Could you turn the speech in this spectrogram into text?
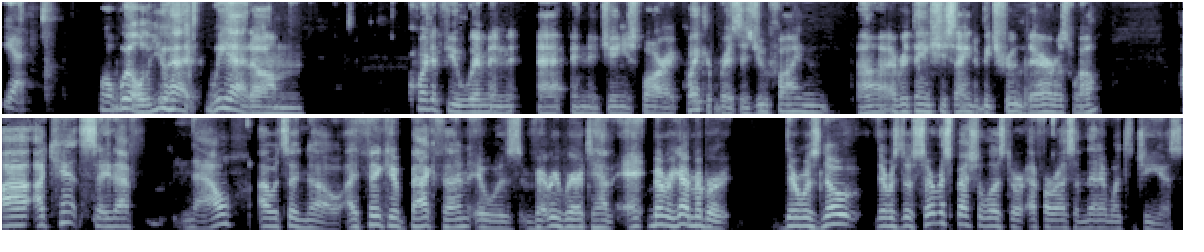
yeah. Well, Will, you had, we had um, quite a few women at, in the Genius Bar at Quaker Bridge. Did you find uh, everything she's saying to be true there as well? Uh, I can't say that now. I would say no. I think it, back then it was very rare to have. Any, remember, you got to remember, there was no there was no service specialist or FRS, and then it went to Genius.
